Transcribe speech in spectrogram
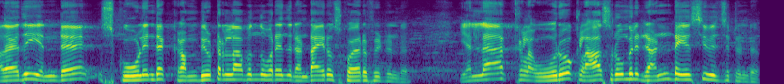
അതായത് എന്റെ സ്കൂളിന്റെ കമ്പ്യൂട്ടർ ലാബ് എന്ന് പറയുന്നത് രണ്ടായിരം സ്ക്വയർ ഫീറ്റ് ഉണ്ട്. എല്ലാ ക്ലാ ഓരോ ക്ലാസ് റൂമിൽ രണ്ട് എ സി വെച്ചിട്ടുണ്ട്.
